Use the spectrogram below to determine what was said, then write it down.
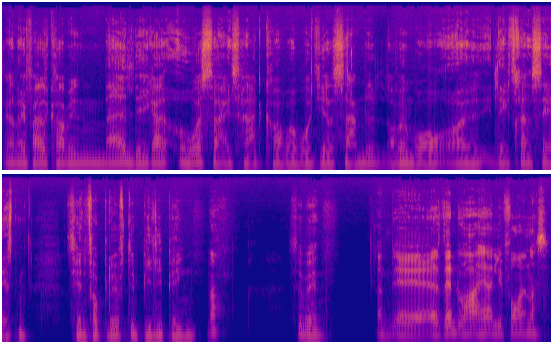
der kan der faktisk komme en meget lækker oversize hardcover, hvor de har samlet Love and War og Elektra Assassin til en forbløffende billig penge. Nå. Simpelthen. Øh, er det den, du har her lige foran os?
